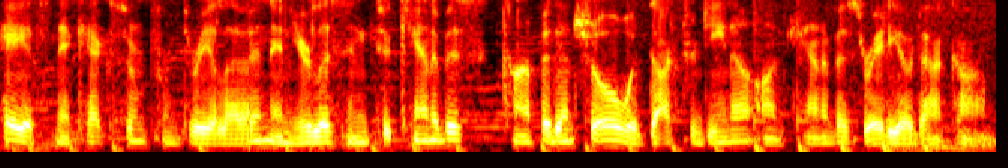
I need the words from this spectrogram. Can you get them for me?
Hey, it's Nick Hexum from 311, and you're listening to Cannabis Confidential with Dr. Dina on CannabisRadio.com.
